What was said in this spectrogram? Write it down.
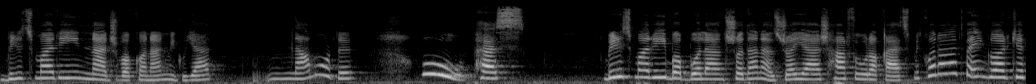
بریت ماری نجوا کنن می‌گوید نمرده. او پس بریت ماری با بلند شدن از جایش حرف او را قطع می کند و انگار که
